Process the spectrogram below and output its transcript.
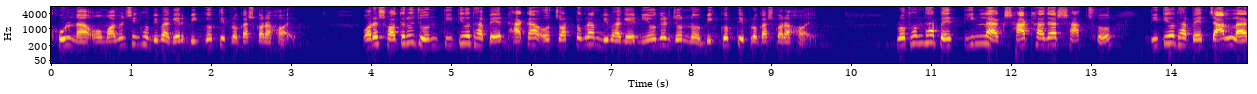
খুলনা ও ময়মনসিংহ বিভাগের বিজ্ঞপ্তি প্রকাশ করা হয়। পরে সতেরো জুন তৃতীয় ধাপে ঢাকা ও চট্টগ্রাম বিভাগে নিয়োগের জন্য বিজ্ঞপ্তি প্রকাশ করা হয়। প্রথম ধাপে তিন লাখ ষাট হাজার সাতশো দ্বিতীয় ধাপে চার লাখ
